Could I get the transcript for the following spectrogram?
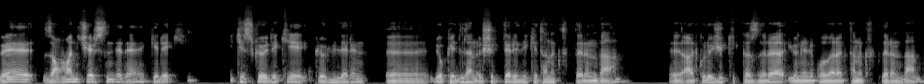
Ve zaman içerisinde de gerek İkizköy'deki köylülerin e, yok edilen Işıkdere'deki tanıklıklarından, e, arkeolojik kazılara yönelik olarak tanıklıklarından,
